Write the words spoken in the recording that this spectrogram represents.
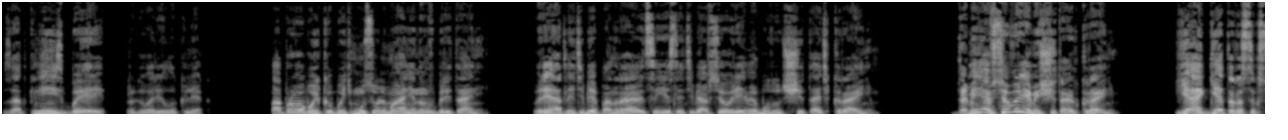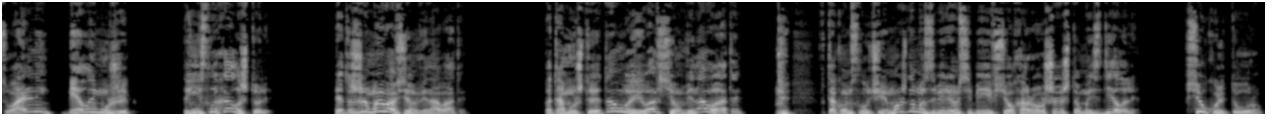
«Заткнись, Берри», — проговорила Клек. «Попробуй-ка быть мусульманином в Британии. Вряд ли тебе понравится, если тебя все время будут считать крайним». «Да меня все время считают крайним. Я гетеросексуальный белый мужик. Ты не слыхала, что ли? Это же мы во всем виноваты. Потому что это вы во всем виноваты. В таком случае можно мы заберем себе и все хорошее, что мы сделали? Всю культуру,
